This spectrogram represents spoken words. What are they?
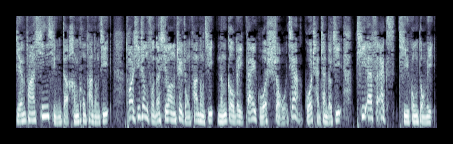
研发新型的航空发动机。土耳其政府呢，希望这种发动机能够为该国首架国产战斗机 TFX 提供动力。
